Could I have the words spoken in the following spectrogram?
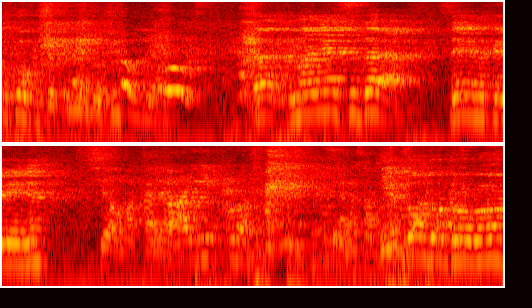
А пастухов еще ты не должен получить. Так, внимание сюда. Сели на колени. Сел на колено. Лицом друг к другу.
